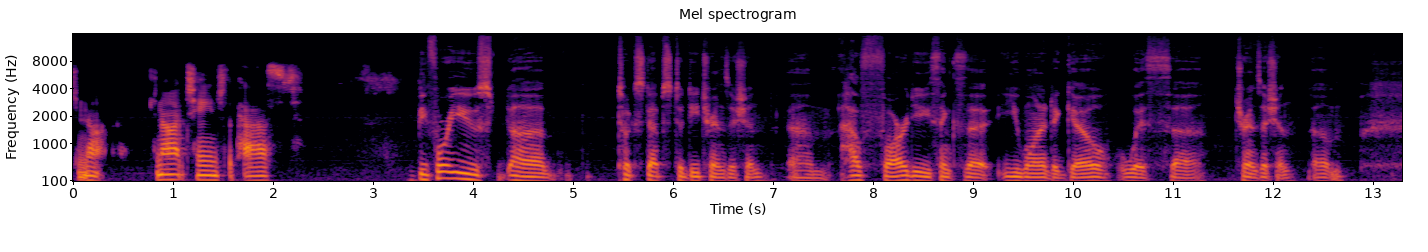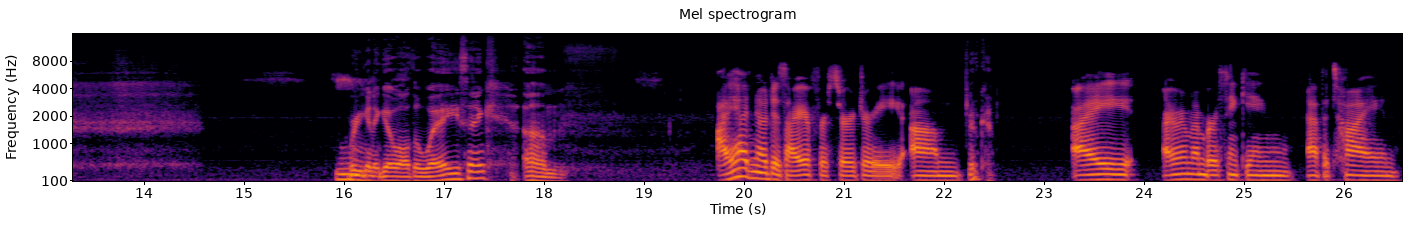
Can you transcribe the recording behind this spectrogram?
cannot cannot change the past. Before you uh, took steps to detransition, um, how far do you think that you wanted to go with uh, transition? Um, Mm. Were you going to go all the way? You think? Um, I had no desire for surgery. Um, okay. I I remember thinking at the time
